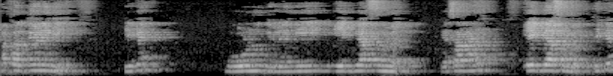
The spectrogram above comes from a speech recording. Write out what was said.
अर्थात द्विलिंगी, ठीक है? पूर्ण द्विलिंगी, एक व्यास सम्मित कैसा आ रहा है? एक व्यास सम्मित ठीक है?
